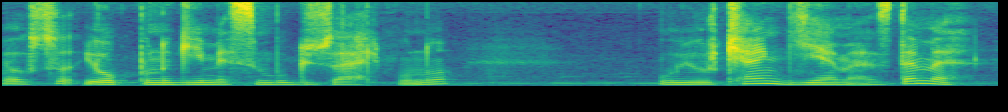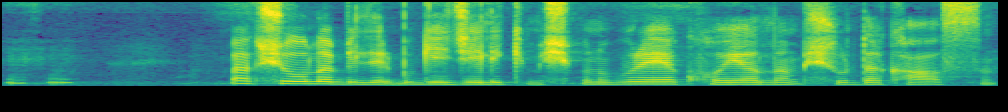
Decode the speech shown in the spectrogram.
Yoksa yok bunu giymesin bu güzel. Bunu uyurken giyemez değil mi? Bak şu olabilir. Bu gecelikmiş. Bunu buraya koyalım. Şurada kalsın.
